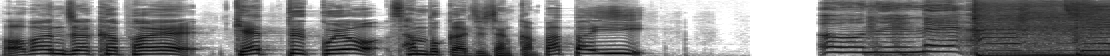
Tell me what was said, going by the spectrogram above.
어반자카파의 겟 듣고요. 3부까지 잠깐 빠빠이. 오늘 내 아침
